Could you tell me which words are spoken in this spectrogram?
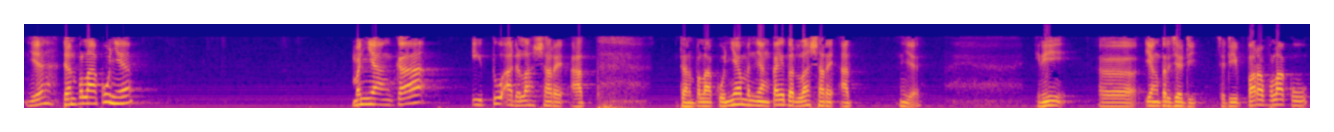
ya dan pelakunya menyangka itu adalah syariat. Dan pelakunya menyangka itu adalah syariat. Ya. Ini eh, yang terjadi. Jadi para pelaku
